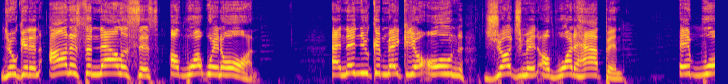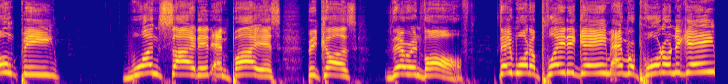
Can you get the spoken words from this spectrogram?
You'll get an honest analysis of what went on. And then you can make your own judgment of what happened. It won't be one sided and biased because they're involved. They want to play the game and report on the game.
